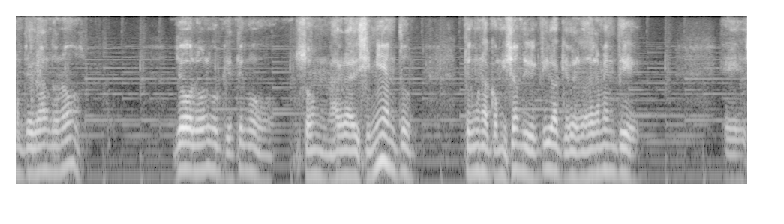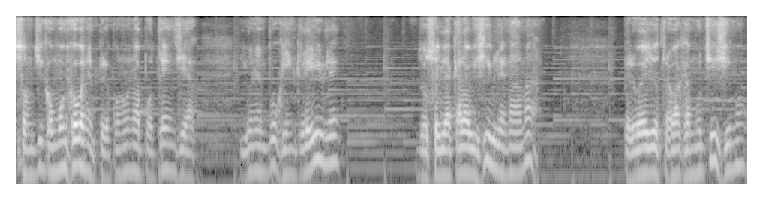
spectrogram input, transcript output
integrándonos. Yo lo único que tengo son agradecimientos. Tengo una comisión directiva que verdaderamente eh, son chicos muy jóvenes, pero con una potencia y un empuje increíble. Yo soy la cara visible nada más, pero ellos trabajan muchísimo.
